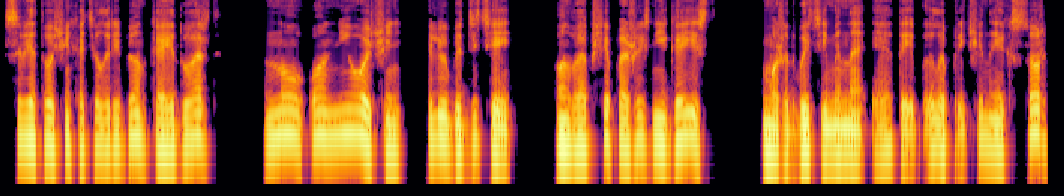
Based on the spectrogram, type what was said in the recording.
Света очень хотела ребенка, а Эдуард, ну, он не очень любит детей. Он вообще по жизни эгоист. Может быть, именно это и было причиной их ссор?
